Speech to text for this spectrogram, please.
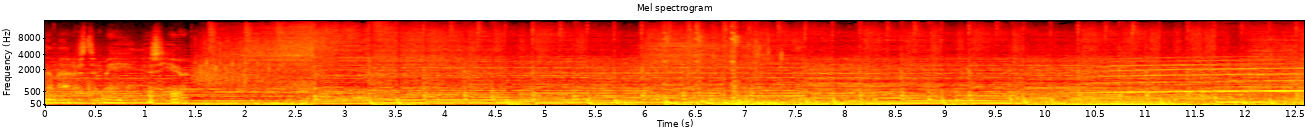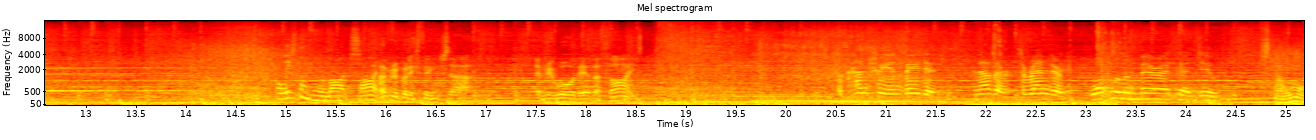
that matters to me is here. At least I'm from the right side. Everybody thinks that. Every war they ever fight. A country invaded, another surrendered. What will America do? It's normal.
